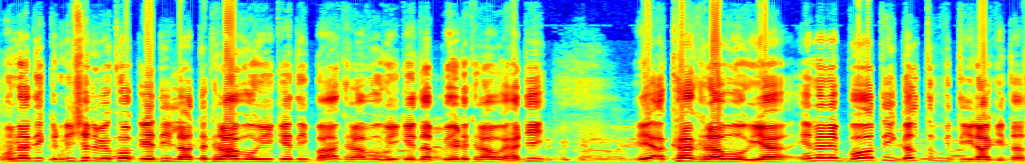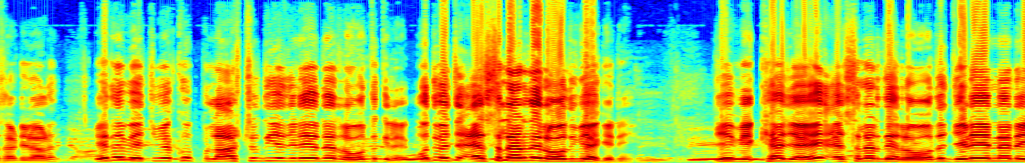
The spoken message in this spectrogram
ਉਹਨਾਂ ਦੀ ਕੰਡੀਸ਼ਨ ਵੇਖੋ ਕਿਸੇ ਦੀ ਲੱਤ ਖਰਾਬ ਹੋ ਗਈ ਕਿਸੇ ਦੀ ਬਾਹ ਖਰਾਬ ਹੋ ਗਈ ਕਿਸੇ ਦਾ ਪੇਟ ਖਰਾਬ ਹੋਇਆ। ਜੀ ਇਹ ਅੱਖਾਂ ਖਰਾਬ ਹੋ ਗਈਆਂ। ਇਹਨਾਂ ਨੇ ਬਹੁਤ ਹੀ ਗਲਤ ਵਤੀਰਾ ਕੀਤਾ ਸਾਡੇ ਨਾਲ। ਇਹਦੇ ਵਿੱਚ ਵੇਖੋ ਪਲਾਸਟਿਕ ਦੀ ਜਿਹੜੇ ਉਹਨੇ ਰੌਂਦ ਕਿਲੇ ਉਹਦੇ ਵਿੱਚ ਐਸਐਲਆਰ ਦੇ ਰੌਂਦ ਵੀ ਹੈਗੇ ਨੇ। ਜੇ ਵੇਖਿਆ ਜਾਏ, ਐਸਐਲਆਰ ਦੇ ਰੌਂਦ ਜਿਹੜੇ ਇਹਨਾਂ ਨੇ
